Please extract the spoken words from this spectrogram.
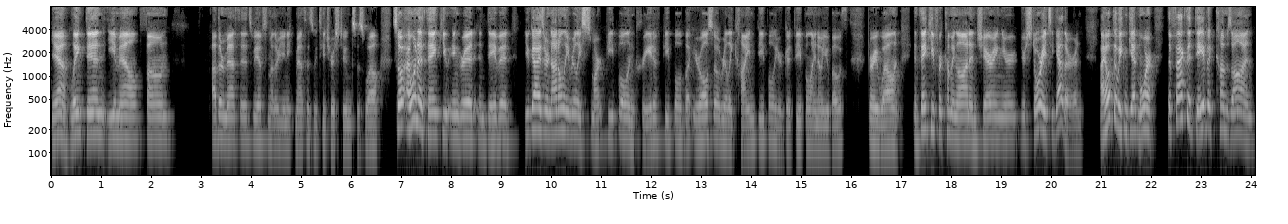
Yeah, LinkedIn, email, phone, other methods. We have some other unique methods we teach our students as well. So I want to thank you, Ingrid and David. You guys are not only really smart people and creative people, but you're also really kind people. You're good people. I know you both very well. And, and thank you for coming on and sharing your, your story together. And I hope that we can get more. The fact that David comes on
